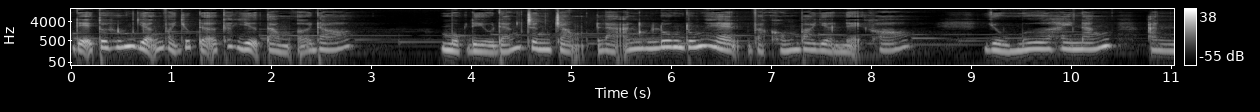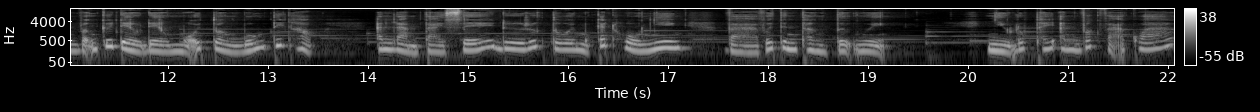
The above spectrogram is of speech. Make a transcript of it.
để tôi hướng dẫn và giúp đỡ các dự tòng ở đó. Một điều đáng trân trọng là anh luôn đúng hẹn và không bao giờ nệ khó. Dù mưa hay nắng, anh vẫn cứ đều đều mỗi tuần bốn tiết học. Anh làm tài xế đưa rước tôi một cách hồn nhiên và với tinh thần tự nguyện. Nhiều lúc thấy anh vất vả quá,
